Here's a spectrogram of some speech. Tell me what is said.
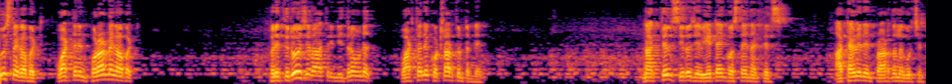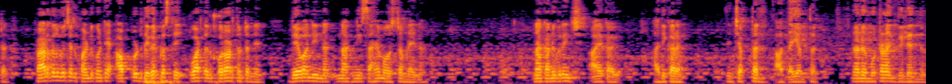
చూసిన కాబట్టి వాటితో నేను పోరాడిన కాబట్టి. ప్రతిరోజు రాత్రి నిద్ర ఉండదు. వాటితోనే కొట్లాడుతుంటాను నేను. నాకు తెలుసు ఈరోజు ఏ టైంకి వస్తాయి నాకు తెలుసు. ఆ టైంలో నేను ప్రార్థనలో కూర్చుంటాను. ప్రార్థనలు కూర్చొని పండుకుంటే అప్పుడు దగ్గరకు వస్తాయి. వాటితో పోరాడుతుంటాను నేను. దేవా నీ నాకు నీ సహాయం అవసరం నైనా నాకు అనుగ్రహించి ఆ యొక్క అధికారం నేను చెప్తాను ఆ దయ్యంతో. నన్ను ముట్టడానికి వీలేదు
